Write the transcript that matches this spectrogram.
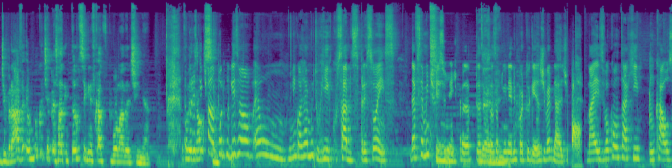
de brava, eu nunca tinha pensado em tanto significado que bolada tinha. Eu Por falei, isso que a gente fala, português é um, é um linguajar muito rico, sabe? De expressões. Deve ser muito difícil, Sim, gente, para as pessoas aprenderem português, de verdade. Mas vou contar aqui um caos.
